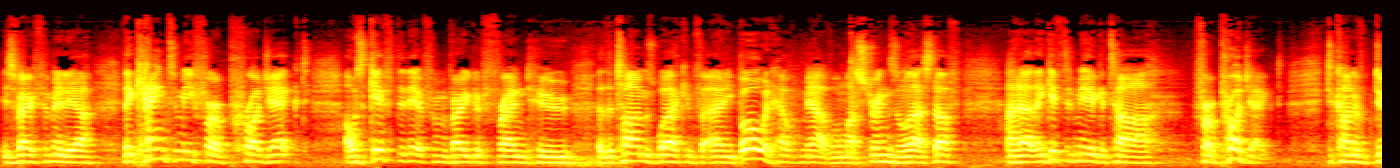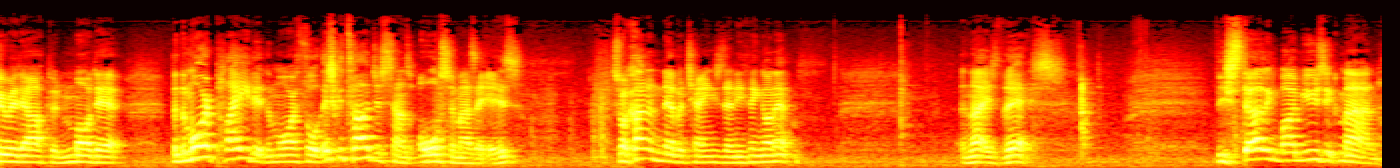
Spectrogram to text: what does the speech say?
is very familiar, that came to me for a project. I was gifted it from a very good friend who at the time was working for Ernie Ball and helping me out with all my strings and all that stuff and uh, they gifted me a guitar for a project to kind of do it up and mod it. But the more I played it, the more I thought, this guitar just sounds awesome as it is. So I kind of never changed anything on it. And that is this. The Sterling by Music Man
